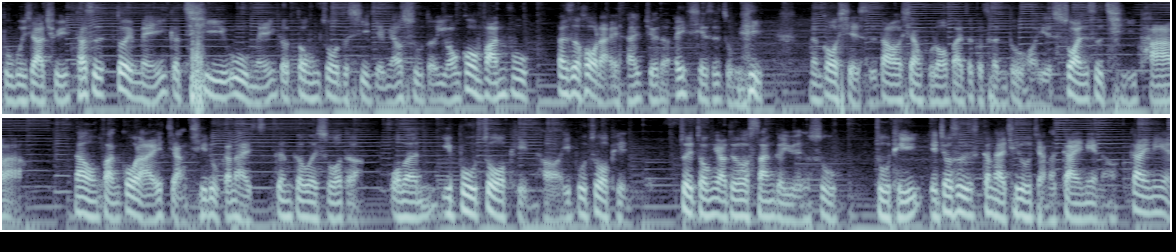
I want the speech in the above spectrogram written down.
读不下去，他是对每一个器物、每一个动作的细节描述的有够繁复。但是后来才觉得，哎，写实主义能够写实到像福楼拜这个程度，哦，也算是奇葩了。那我们反过来讲，齐鲁刚才跟各位说的，我们一部作品，哈，一部作品最重要就是三个元素：主题，也就是刚才七叔讲的概念啊，概念。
